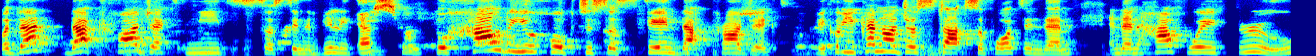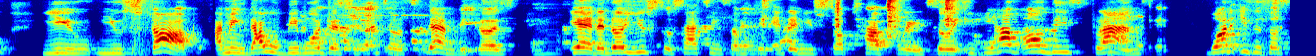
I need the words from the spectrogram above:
But that that project needs sustainability. Ma'am. so how do you hope to sustain that project? Because you cannot just start supporting them and then halfway through you you stop. I mean, that would be more detrimental to them because yeah, they're not used to starting something and then you stop halfway. So if you have all these plans, what is the sus-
